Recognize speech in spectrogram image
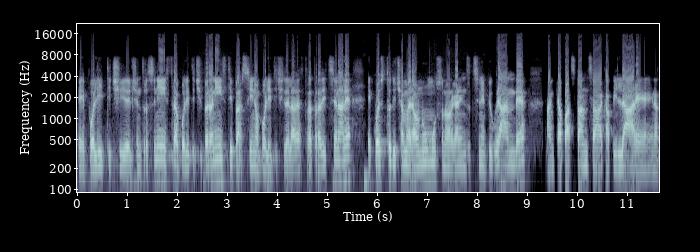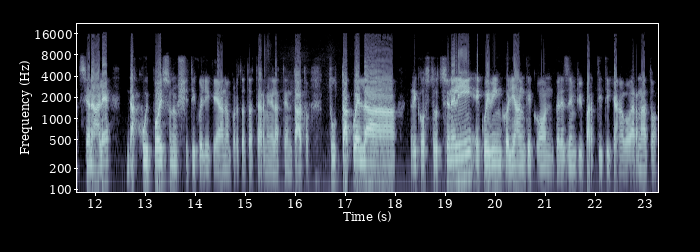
eh, politici del centro-sinistra, politici peronisti, persino politici della destra tradizionale e questo diciamo era un humus, un'organizzazione più grande anche abbastanza capillare e nazionale da cui poi sono usciti quelli che hanno portato a termine l'attentato. Tutta quella ricostruzione lì e quei vincoli anche con, per esempio, i partiti che hanno governato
